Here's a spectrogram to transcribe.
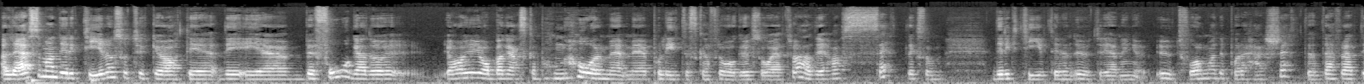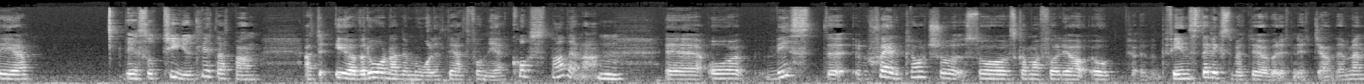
Läser man direktiven så tycker jag att det, det är befogat. Och jag har ju jobbat ganska många år med, med politiska frågor och så. Jag tror aldrig jag har sett liksom, direktiv till en utredning utformade på det här sättet. Därför att det är, det är så tydligt att, man, att det överordnade målet är att få ner kostnaderna. Mm. Eh, och visst, eh, självklart så, så ska man följa upp, finns det liksom ett överutnyttjande? Men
